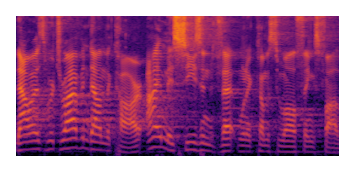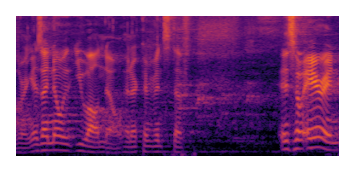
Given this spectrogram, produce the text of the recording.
Now, as we're driving down the car, I'm a seasoned vet when it comes to all things fathering, as I know you all know and are convinced of. And so Aaron,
